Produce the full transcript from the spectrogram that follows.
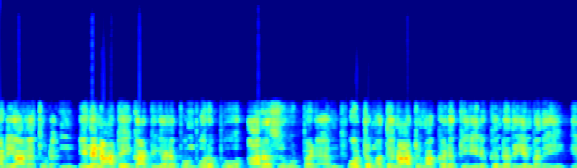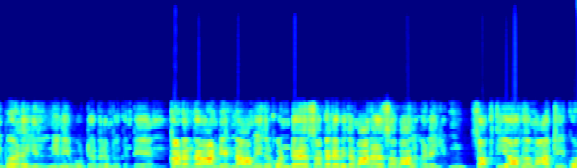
அடையாளத்துடன் இந்த நாட்டை கட்டியெழுப்பும் பொறுப்பு அரசு உட்பட ஒட்டுமொத்த நாட்டு மக்களுக்கு இருக்கின்றது என்பதை இவ்வேளையில் நினைவூட்ட விரும்புகின்றேன். கடந்த ஆண்டில் நாம் எதிர்கொண்ட சகலவிதமான சவால்களையும் சக்தியாக மாற்றிக்கொண்டு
